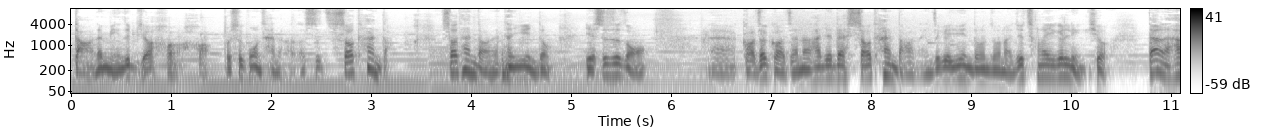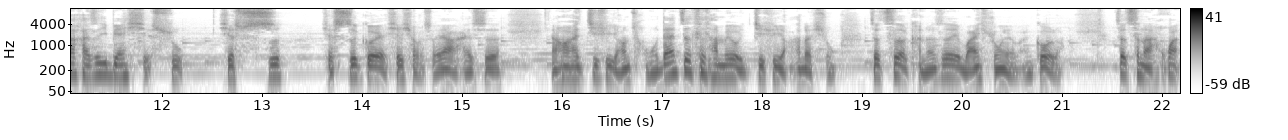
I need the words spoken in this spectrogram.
党的名字比较好，好不是共产党，而是烧炭党。烧炭党人的运动也是这种，呃，搞着搞着呢，他就在烧炭党人这个运动中呢，就成了一个领袖。当然，他还是一边写书、写诗、写诗歌呀、写小说呀，还是，然后还继续养宠物。但这次他没有继续养他的熊，这次可能是玩熊也玩够了。这次呢，换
